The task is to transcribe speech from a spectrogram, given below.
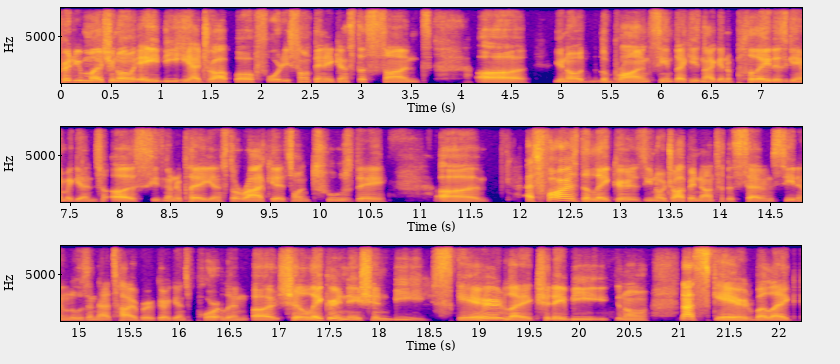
pretty much, you know, AD he had dropped uh, 40 something against the Suns. Uh, you know, LeBron seems like he's not going to play this game against us. He's going to play against the Rockets on Tuesday. Uh, as far as the Lakers, you know, dropping down to the seventh seed and losing that tiebreaker against Portland, uh, should Laker Nation be scared? Like, should they be, you know, not scared, but like,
